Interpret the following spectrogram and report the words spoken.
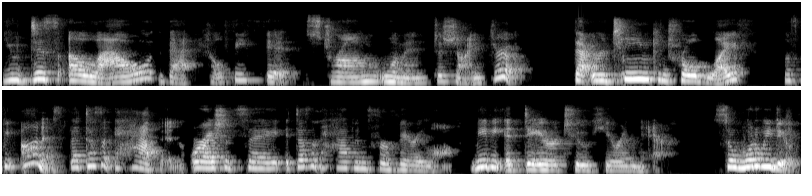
you disallow that healthy, fit, strong woman to shine through. That routine controlled life let's be honest, that doesn't happen. Or I should say, it doesn't happen for very long, maybe a day or two here and there. So, what do we do?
